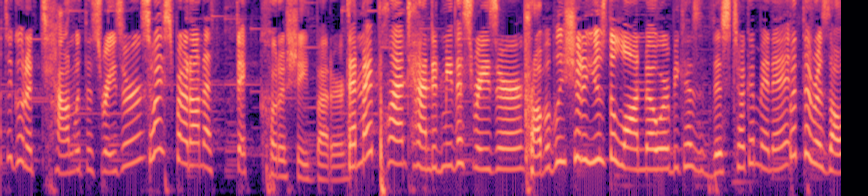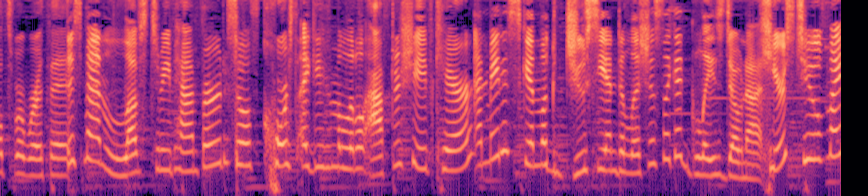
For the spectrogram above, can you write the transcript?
about to go to town with this razor, so I spread on a thick coat of shave butter. Then my plant handed me this razor. Probably should have used the lawnmower because this took a minute, but the results were worth it. This man loves to be pampered, so of course I gave him a little aftershave care and made his skin look juicy and delicious like a glazed donut. Here's two of my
